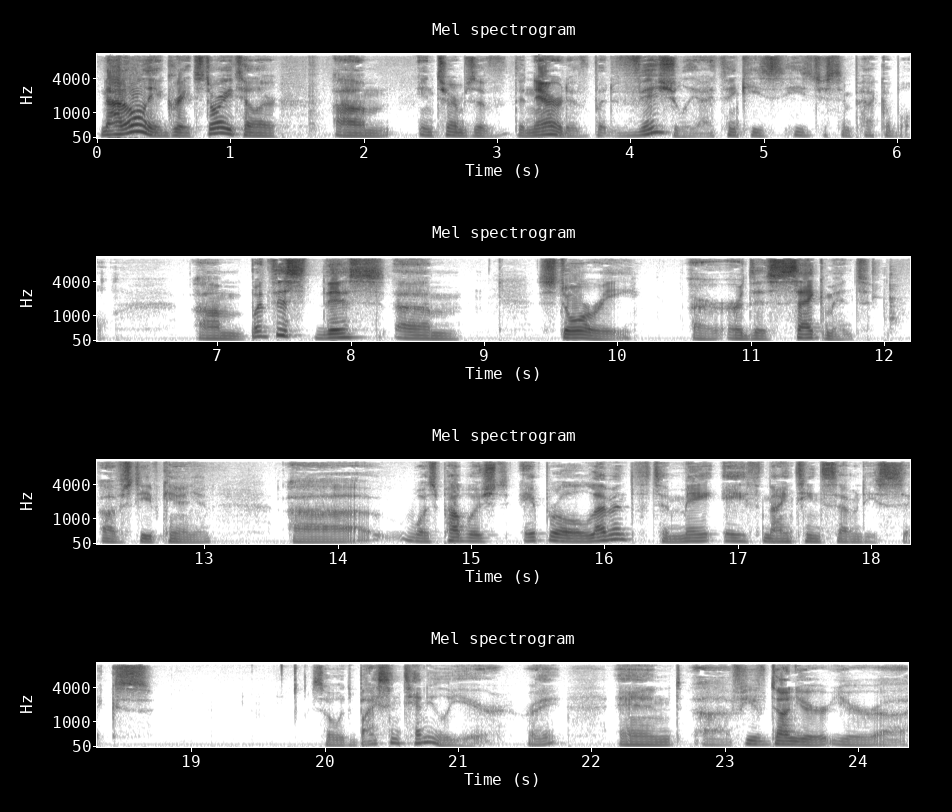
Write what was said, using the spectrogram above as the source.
Not only a great storyteller um, in terms of the narrative, but visually, I think he's he's just impeccable. Um, but this this um, story or, or, this segment of Steve Canyon uh, was published April 11th to May 8th, 1976. So it's bicentennial year, right? And uh, if you've done your your uh,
